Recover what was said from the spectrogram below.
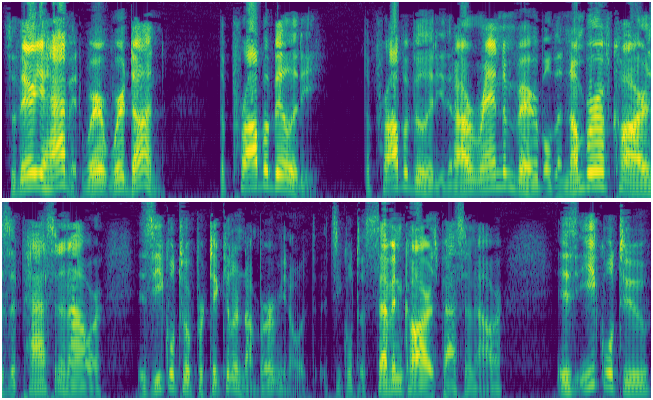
So there you have it. We're, we're done. The probability, the probability that our random variable, the number of cars that pass in an hour, is equal to a particular number, you know, it's equal to 7 cars pass in an hour, is equal to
